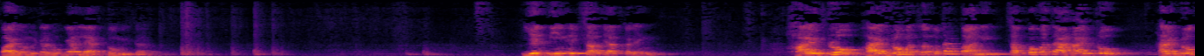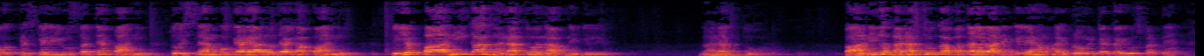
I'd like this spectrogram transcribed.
पायरोमीटर हो गया लैक्टोमीटर ये तीन एक साथ याद करेंगे. हाइड्रो हाइड्रो मतलब होता है पानी, सबको पता है हाइड्रो हाइड्रो किसके लिए यूज़ करते हैं? पानी। तो इससे हमको क्या याद हो जाएगा? पानी। तो ये पानी का घनत्व नापने के लिए। घनत्व। पानी का घनत्व का पता लगाने के लिए हम हाइड्रोमीटर का यूज़ करते हैं।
